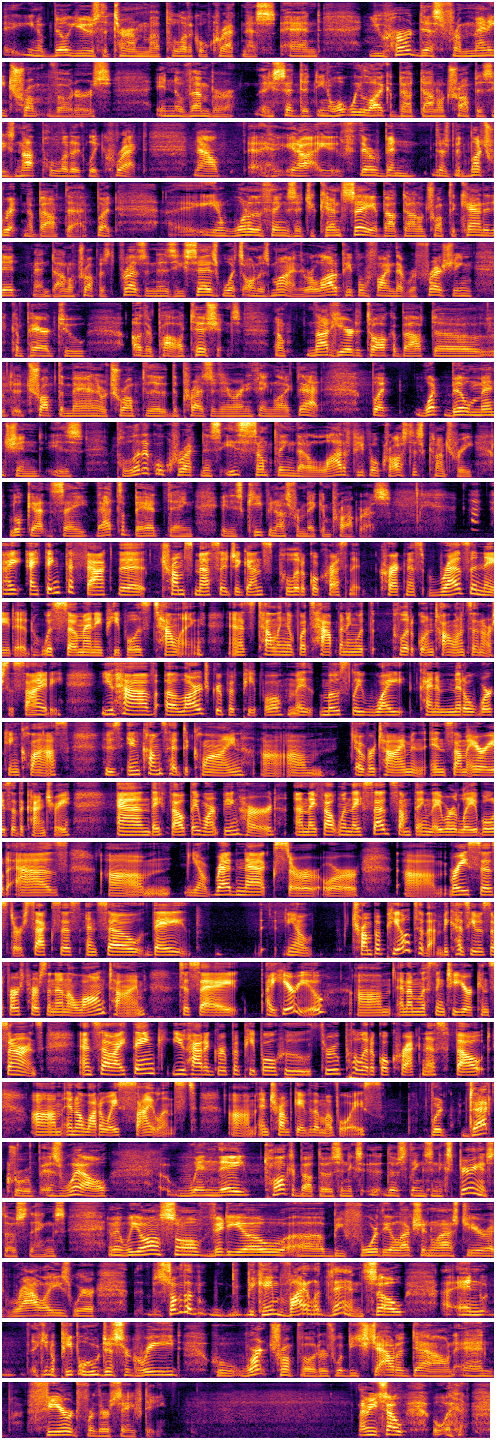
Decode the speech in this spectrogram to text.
you know, Bill used the term uh, political correctness, and you heard this from many Trump voters in November. They said that, you know, what we like about Donald Trump is he's not politically correct. Now, uh, you know, there have been there's been much written about that, but uh, you know, one of the things that you can say about Donald Trump, the candidate, and Donald Trump as the president, is he says what's on his mind. There are a lot of people who find that refreshing compared to other politicians. Now, not here to talk about uh, Trump the man or Trump the, the president or anything like that, but what Bill mentioned is political correctness is something that a lot of people across this country look at and say that's a bad thing. It is keeping us from making progress. I, I, think the fact that Trump's message against political correctness resonated with so many people is telling, and it's telling of what's happening with political intolerance in our society. You have a large group of people, mostly white, kind of middle working class, whose incomes had declined. Uh, um, over time in, in some areas of the country, and they felt they weren't being heard, and they felt when they said something, they were labeled as, um, you know, rednecks or or um, racist or sexist, and so they, you know, Trump appealed to them because he was the first person in a long time to say, I hear you, um, and I'm listening to your concerns. And so I think you had a group of people who, through political correctness, felt um, in a lot of ways silenced, um, and Trump gave them a voice. But that group as well when they talked about those and ex- those things and experienced those things. I mean, we all saw video uh, before the election last year at rallies where some of them became violent then. So, uh, and you know, people who disagreed, who weren't Trump voters, would be shouted down and feared for their safety. I mean, so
